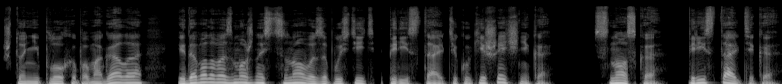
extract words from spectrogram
что неплохо помогало и давала возможность снова запустить перистальтику кишечника. Сноска. Перистальтика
